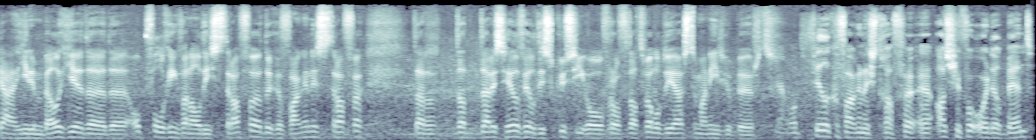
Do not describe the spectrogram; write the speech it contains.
ja, hier in België, de, de opvolging van al die straffen, de gevangenisstraffen... Daar, dat, daar is heel veel discussie over of dat wel op de juiste manier gebeurt. Ja, want veel gevangenisstraffen, uh, als je veroordeeld bent...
